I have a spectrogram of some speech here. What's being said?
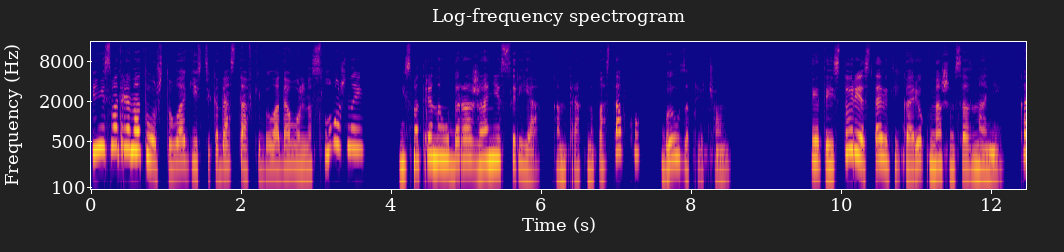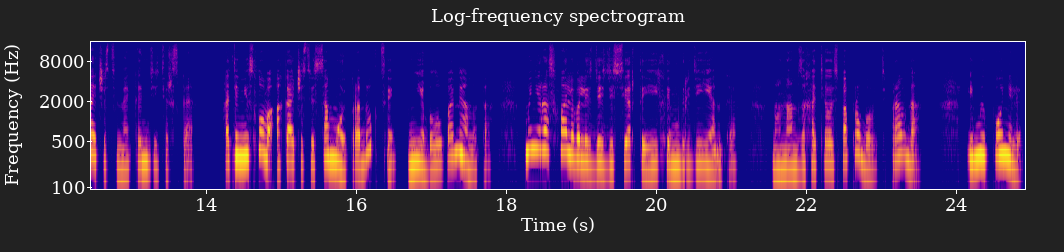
И несмотря на то, что логистика доставки была довольно сложной, несмотря на удорожание сырья, контракт на поставку был заключен. Эта история ставит якорек в нашем сознании. Качественная кондитерская. Хотя ни слова о качестве самой продукции не было упомянуто. Мы не расхваливали здесь десерты и их ингредиенты. Но нам захотелось попробовать, правда? И мы поняли,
